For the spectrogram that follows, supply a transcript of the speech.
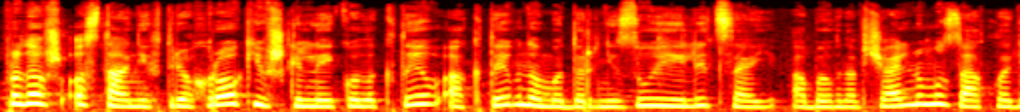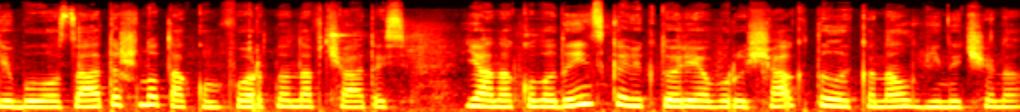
Впродовж останніх трьох років шкільний колектив активно модернізує ліцей, аби в навчальному закладі було затишно та комфортно навчатись. Яна Колодинська, Вікторія Ворущак, телеканал Вінниччина.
